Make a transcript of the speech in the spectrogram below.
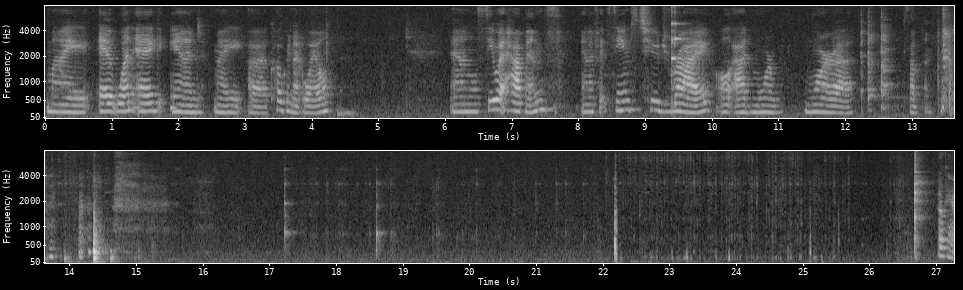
my egg, one egg and my uh, coconut oil and we'll see what happens. And if it seems too dry, I'll add more, more uh, something. okay,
